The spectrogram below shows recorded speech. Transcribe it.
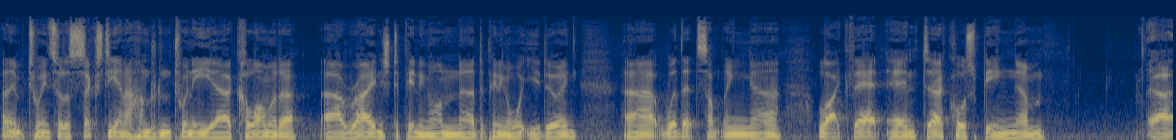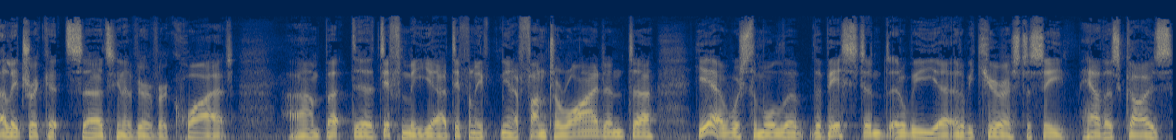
I think between sort of sixty and one hundred and twenty uh, kilometer uh, range, depending on depending on what you're doing with it. Something like that, and of course being um, electric, it's it's you know very very quiet. Um, but uh, definitely, uh, definitely, you know, fun to ride, and uh, yeah, wish them all the, the best. And it'll be uh, it'll be curious to see how this goes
